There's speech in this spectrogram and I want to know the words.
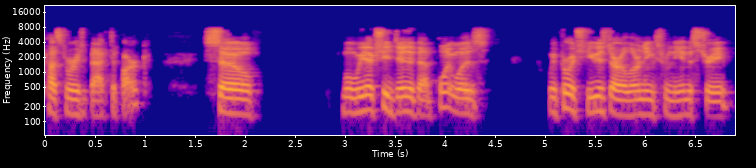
customers back to park. So, what we actually did at that point was we pretty much used our learnings from the industry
